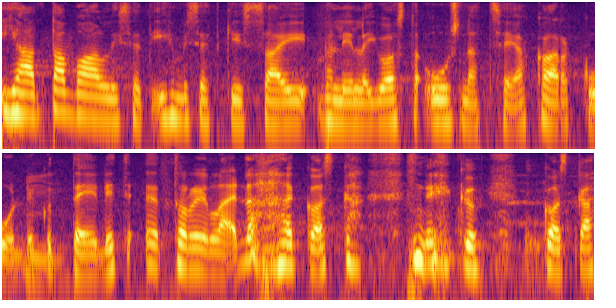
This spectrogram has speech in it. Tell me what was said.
ihan tavalliset ihmisetkin sai välillä juosta uusnatseja karkuun mm. niin kuin teinit torilainalla, koska, niin kuin, koska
